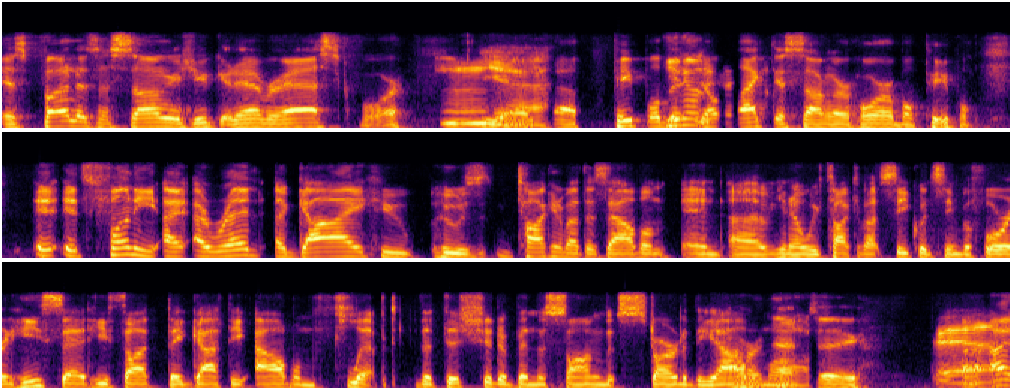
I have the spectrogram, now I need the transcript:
as fun as a song as you could ever ask for. mm, Yeah. Uh, people that You know- don't like this song are horrible people. it, it's funny. I, I read a guy who who's talking about this album, and uh, you know we've talked about sequencing before, and he said he thought they got the album flipped. That this should have been the song that started the album that off. too. yeah.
